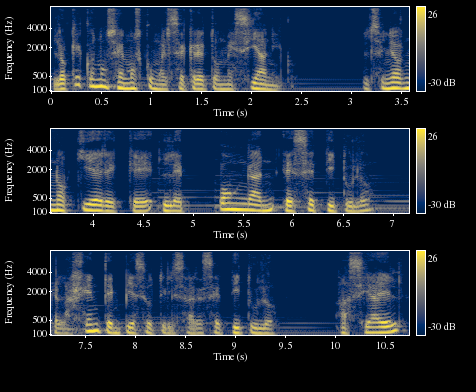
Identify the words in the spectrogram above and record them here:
lo que conocemos como el secreto mesiánico. El Señor no quiere que le pongan ese título, que la gente empiece a utilizar ese título hacia Él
